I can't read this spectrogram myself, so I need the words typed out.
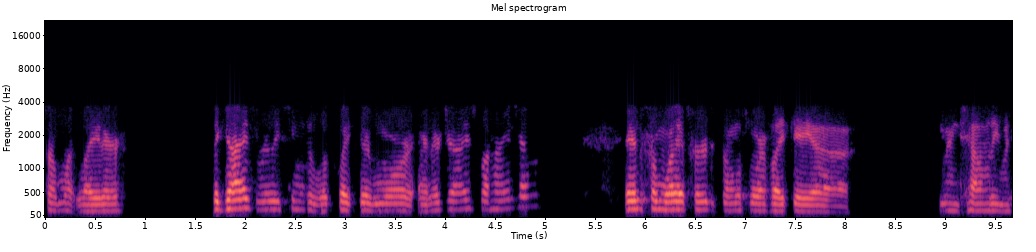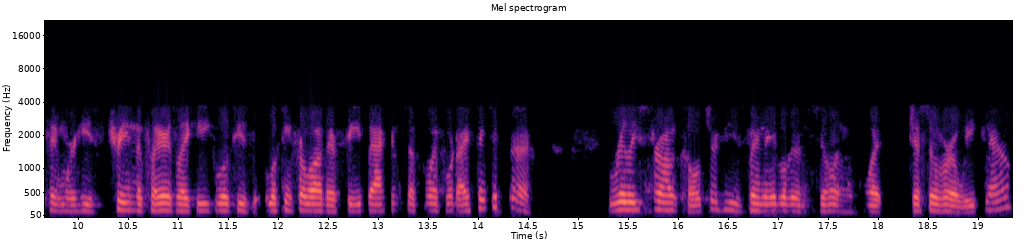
somewhat later the guys really seem to look like they're more energized behind him. And from what I've heard, it's almost more of like a uh, mentality with him where he's treating the players like equals. He's looking for a lot of their feedback and stuff going forward. I think it's a really strong culture he's been able to instill in what just over a week now.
